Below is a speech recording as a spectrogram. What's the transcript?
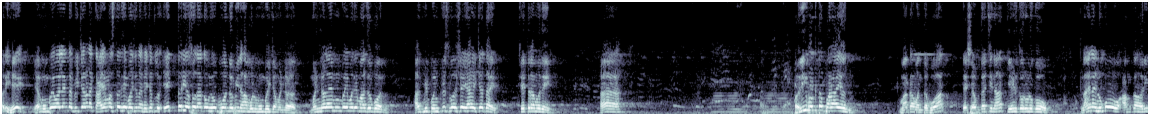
अरे हे या मुंबईवाल्यांना ना कायम असतात हे भजन ह्याच्यातलं एक तरी असो दाखव हो बुवा नवीन हा म्हणून मुंबईच्या मंडळात. मंडळ आहे मुंबईमध्ये माझं पण. आज मी पंचवीस वर्ष ह्या ह्याच्यात आहे क्षेत्रामध्ये. हा. हरिभक्त परायण. माका म्हणता बुवा त्या शब्दाची ना केण करू नको. नाही नाही नको. आमका हरि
